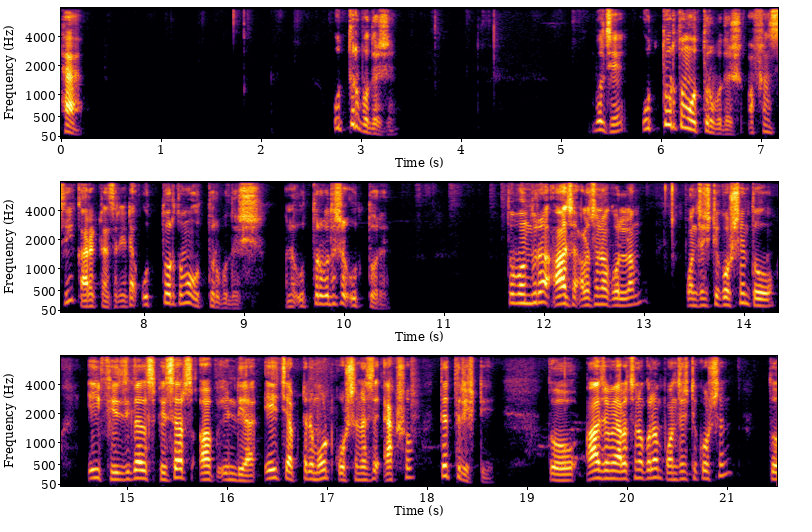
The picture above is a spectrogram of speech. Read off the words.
হ্যাঁ উত্তরপ্রদেশে। বলছে, উত্তরতম Uttar Pradesh. Option C correct answer এটা উত্তরতম উত্তরপ্রদেশ। মানে উত্তরপ্রদেশের উত্তরে। তো বন্ধুরা, আজ আলোচনা করলাম পঞ্চাশটি কোশ্চেন তো এই ফিজিক্যাল স্পেসার্স অফ ইন্ডিয়া এই চ্যাপ্টারে মোট কোশ্চেন আছে একশো তেত্রিশটি। তো আজ আমি আলোচনা করলাম পঞ্চাশটি কোশ্চেন তো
